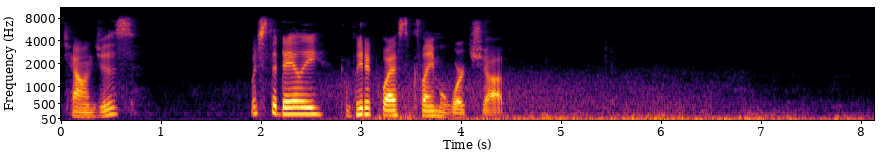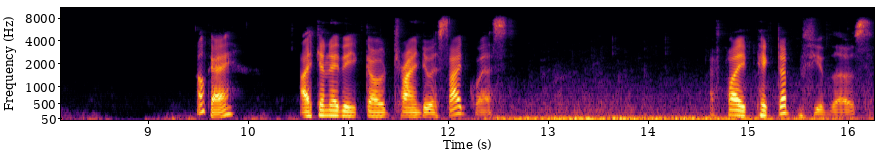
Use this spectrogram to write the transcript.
Challenges. What's the daily? Complete a quest, claim a workshop. Okay. I can maybe go try and do a side quest. I've probably picked up a few of those.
